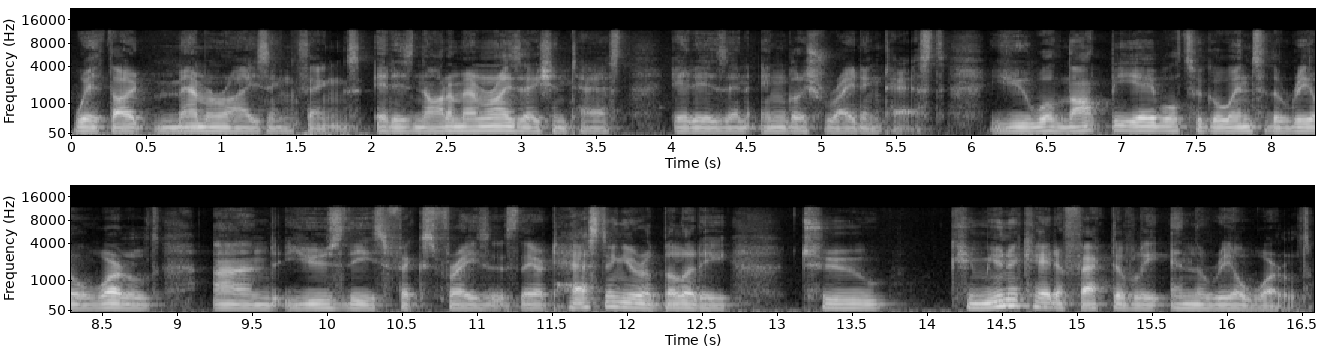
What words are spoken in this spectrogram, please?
without memorizing things. It is not a memorization test, it is an English writing test. You will not be able to go into the real world and use these fixed phrases. They are testing your ability to communicate effectively in the real world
